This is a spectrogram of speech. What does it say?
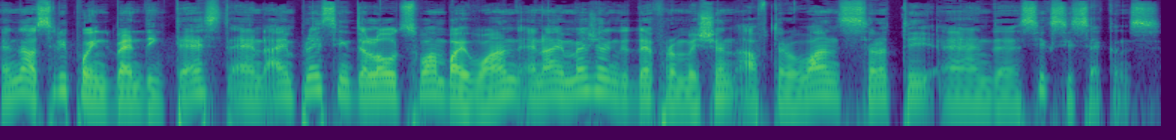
And now three-point bending test, and I'm placing the loads one by one, and I'm measuring the deformation after 1, 30 and uh, 60 seconds.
